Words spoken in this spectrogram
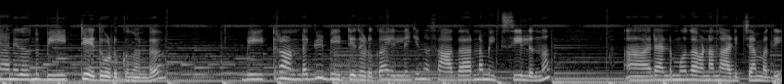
ഞാനിതൊന്ന് ബീറ്റ് ചെയ്ത് കൊടുക്കുന്നുണ്ട്. ബീറ്റർ ഉണ്ടെങ്കിൽ ബീറ്റ് ചെയ്ത് കൊടുക്കാം ഇല്ലെങ്കിൽ സാധാരണ മിക്സിയിൽ നിന്ന് രണ്ട് മൂന്ന് തവണ ഒന്ന് അടിച്ചാൽ മതി.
